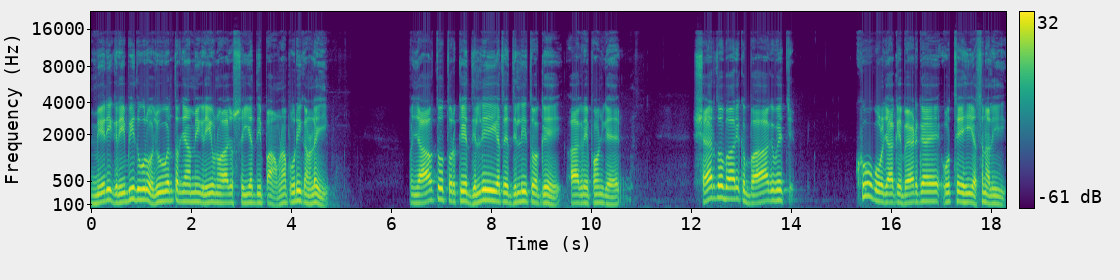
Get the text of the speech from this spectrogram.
ਮੇਰੀ ਗਰੀਬੀ ਦੂਰ ਹੋ ਜੂ। ਅੰਤਰਜਾਮੀ ਗਰੀਬ ਨਵਾਜ਼ ਉਸ ਸੈਯਦ ਦੀ ਭਾਵਨਾ ਪੂਰੀ ਕਰਨ ਲਈ। ਪੰਜਾਬ ਤੋਂ ਤੁਰ ਕੇ ਦਿੱਲੀ ਅਤੇ ਦਿੱਲੀ ਤੋਂ ਅੱਗੇ ਆਗਰੇ ਪਹੁੰਚ ਗਏ। ਸ਼ਹਿਰ ਤੋਂ ਬਾਹਰ ਇੱਕ ਬਾਗ ਵਿੱਚ ਖੂਹ ਕੋਲ ਜਾ ਕੇ ਬੈਠ ਗਏ। ਉੱਥੇ ਹੀ ਹਸਨ ਅਲੀ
